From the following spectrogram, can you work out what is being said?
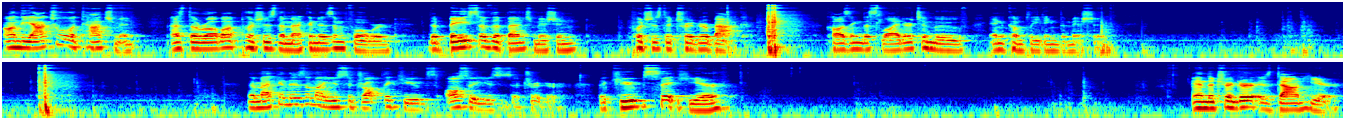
On the actual attachment, as the robot pushes the mechanism forward, the base of the bench mission pushes the trigger back, causing the slider to move and completing the mission. The mechanism I use to drop the cubes also uses a trigger. The cubes sit here and the trigger is down here.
